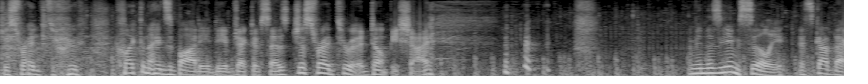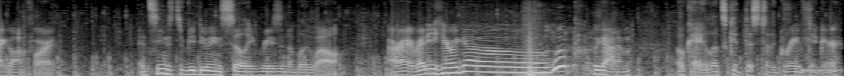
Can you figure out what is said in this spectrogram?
Just ride through. Collect the knight's body, the objective says. Just ride through it. Don't be shy. I mean, this game's silly. It's got that going for it. It seems to be doing silly reasonably well. All right, ready? Here we go. Whoop! We got him. Okay, let's get this to the gravedigger.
